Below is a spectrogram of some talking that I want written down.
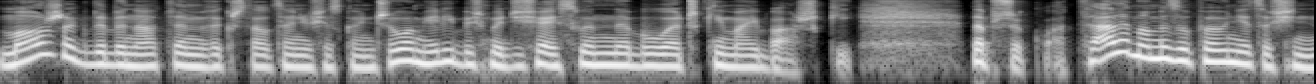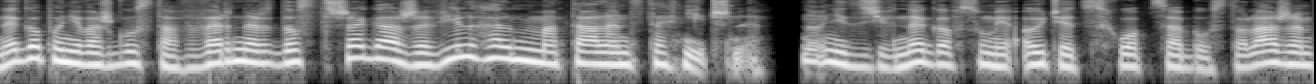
Może gdyby na tym wykształceniu się skończyło, mielibyśmy dzisiaj słynne bułeczki majbaszki. Na przykład. Ale mamy zupełnie coś innego, ponieważ Gustav Werner dostrzega, że Wilhelm ma talent techniczny. No nic dziwnego, w sumie ojciec chłopca był stolarzem,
